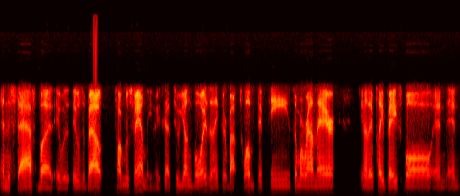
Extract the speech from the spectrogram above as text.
and the staff. But it was it was about talking to his family. You know, he's got two young boys. I think they're about 12 and 15, somewhere around there. You know, they play baseball, and and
